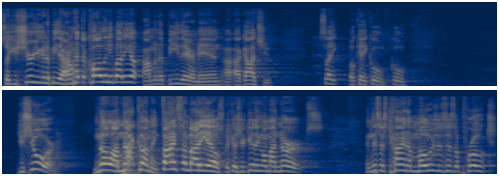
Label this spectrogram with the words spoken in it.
so you sure you're gonna be there? I don't have to call anybody up. I'm gonna be there, man. I, I got you. It's like, okay, cool, cool. You sure? No, I'm not coming. Find somebody else because you're getting on my nerves. And this is kind of Moses' approach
